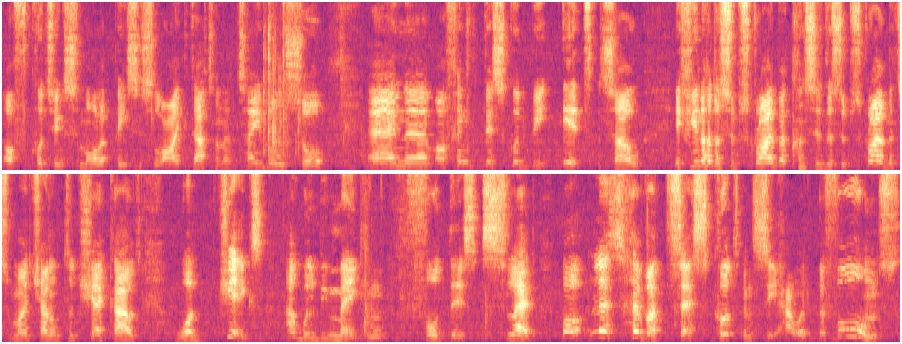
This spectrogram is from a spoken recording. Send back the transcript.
of cutting smaller pieces like that on a table saw and um, I think this could be it. So if you're not a subscriber, consider subscribing to my channel to check out what jigs I will be making for this sled. But let's have a test cut and see how it performs.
